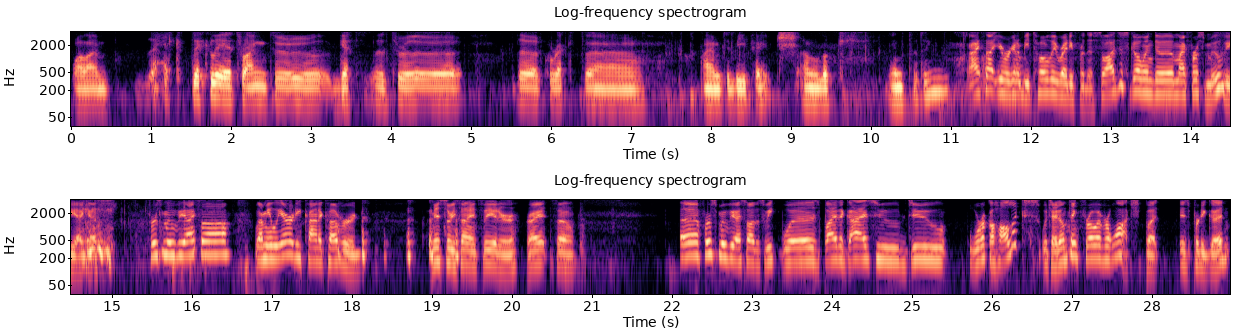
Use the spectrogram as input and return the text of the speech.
While I'm hectically trying to get uh, through the correct uh, IMDb page and look into things. I thought you were going to be totally ready for this, so I'll just go into my first movie, I guess. first movie I saw. Well, I mean, we already kind of covered Mystery Science Theater, right? So, uh, first movie I saw this week was by the guys who do Workaholics, which I don't think Fro ever watched, but is pretty good.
